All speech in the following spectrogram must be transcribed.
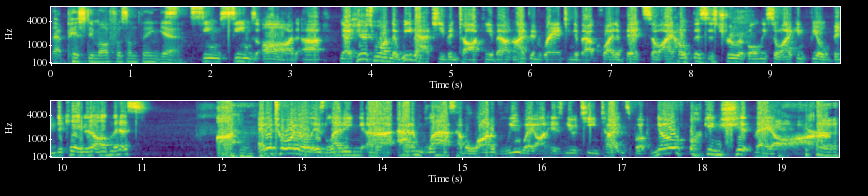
that pissed him off or something. Yeah, seems seems odd. Uh, now here's one that we've actually been talking about, and I've been ranting about quite a bit. So I hope this is true, if only so I can feel vindicated on this. Uh, editorial is letting uh, Adam Glass have a lot of leeway on his new Teen Titans book. No fucking shit, they are.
